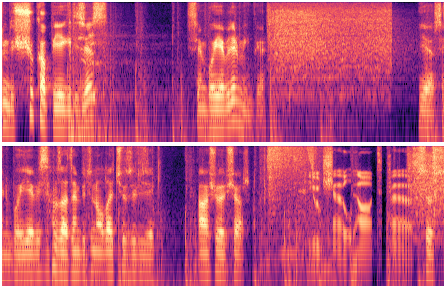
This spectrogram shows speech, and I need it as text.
Şimdi şu kapıya gideceğiz. Seni boyayabilir miyim ki? Ya seni boyayabilsem zaten bütün olay çözülecek. Aa şöyle bir şey var. Sus.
